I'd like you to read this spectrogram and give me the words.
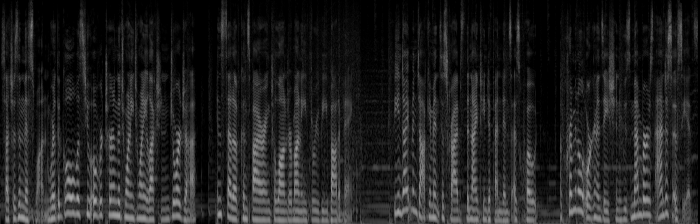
such as in this one, where the goal was to overturn the 2020 election in Georgia instead of conspiring to launder money through the Bada Bing. The indictment document describes the 19 defendants as, quote, a criminal organization whose members and associates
